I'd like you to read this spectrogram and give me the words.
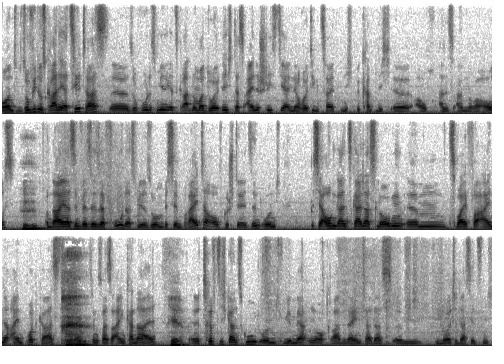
Und so wie du es gerade erzählt hast, äh, so wurde es mir jetzt gerade nochmal deutlich, das eine schließt ja in der heutigen Zeit nicht bekanntlich äh, auch alles andere aus. Mhm. Von daher sind wir sehr, sehr froh, dass wir so ein bisschen breiter aufgestellt sind und ist ja auch ein ganz geiler Slogan, ähm, zwei Vereine, ein Podcast, äh, beziehungsweise ein Kanal. Ja. Äh, trifft sich ganz gut und wir merken auch gerade dahinter, dass ähm, die Leute das jetzt nicht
